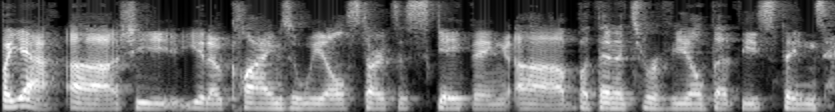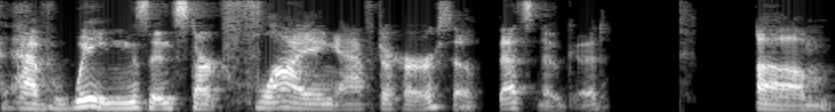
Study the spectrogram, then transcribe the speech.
but yeah, uh, she you know climbs a wheel, starts escaping, uh, but then it's revealed that these things have wings and start flying after her. So that's no good. Um,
